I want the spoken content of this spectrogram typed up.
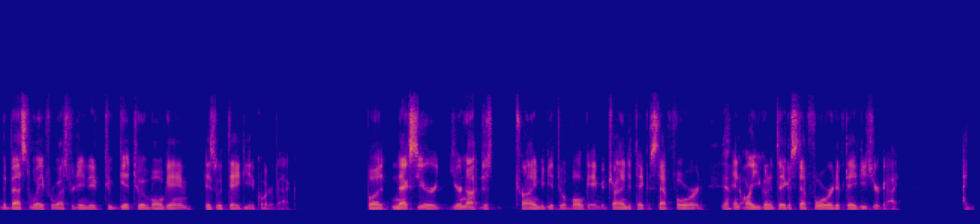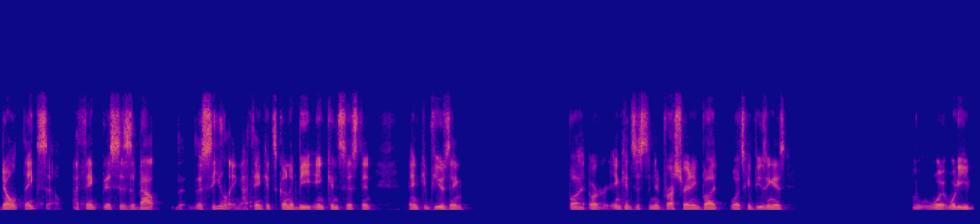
the best way for West Virginia to get to a bowl game is with Doege at quarterback. But next year, you're not just trying to get to a bowl game. You're trying to take a step forward. Yeah. And are you going to take a step forward if Doege's your guy? I don't think so. I think this is about the, the ceiling. I think it's going to be inconsistent and confusing, but or inconsistent and frustrating. But what's confusing is what, what are you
